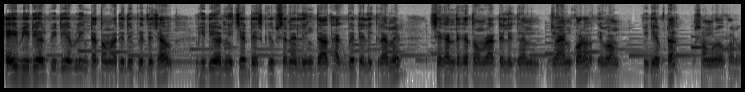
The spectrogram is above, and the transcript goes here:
এই ভিডিওর পিডিএফ লিঙ্কটা তোমরা যদি পেতে চাও, ভিডিওর নিচে ডেসক্রিপশনে লিঙ্ক দেওয়া থাকবে টেলিগ্রামের। সেখান থেকে তোমরা টেলিগ্রাম জয়েন করো এবং পিডিএফটা সংগ্রহ করো।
